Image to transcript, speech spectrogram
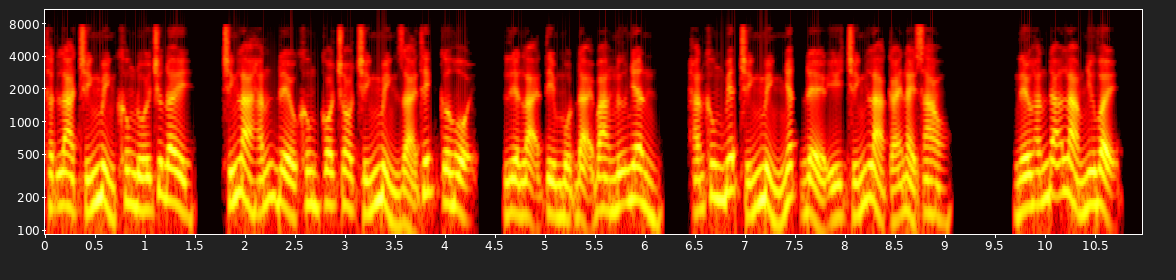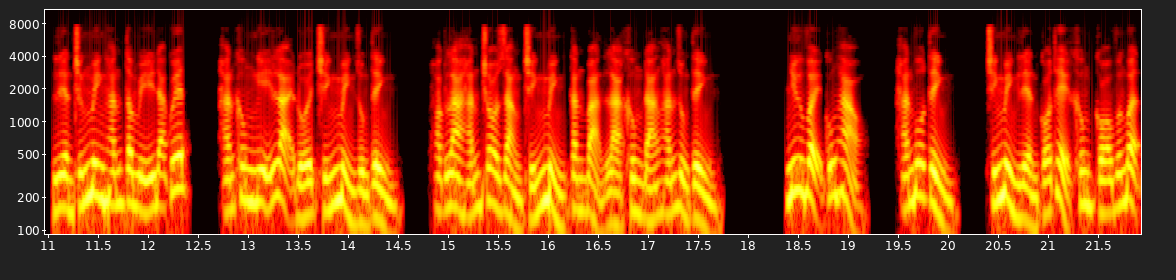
Thật là chính mình không đối trước đây, chính là hắn đều không có cho chính mình giải thích cơ hội, liền lại tìm một đại bang nữ nhân, hắn không biết chính mình nhất để ý chính là cái này sao. Nếu hắn đã làm như vậy, liền chứng minh hắn tâm ý đã quyết, hắn không nghĩ lại đối chính mình dùng tình, hoặc là hắn cho rằng chính mình căn bản là không đáng hắn dùng tình. Như vậy cũng hảo, hắn vô tình, chính mình liền có thể không có vướng bận,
